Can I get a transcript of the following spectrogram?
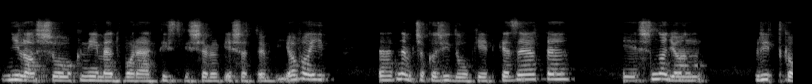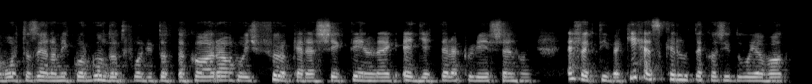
nyilasok, németbarát tisztviselők és a többi javait, tehát nem csak a zsidókét kezelte, és nagyon ritka volt az olyan, amikor gondot fordítottak arra, hogy fölkeressék tényleg egy-egy településen, hogy effektíve kihez kerültek a zsidójavak,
